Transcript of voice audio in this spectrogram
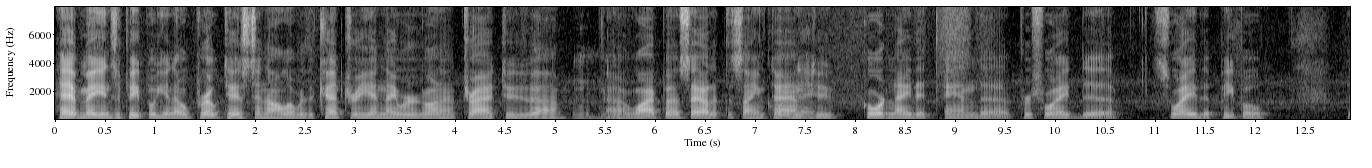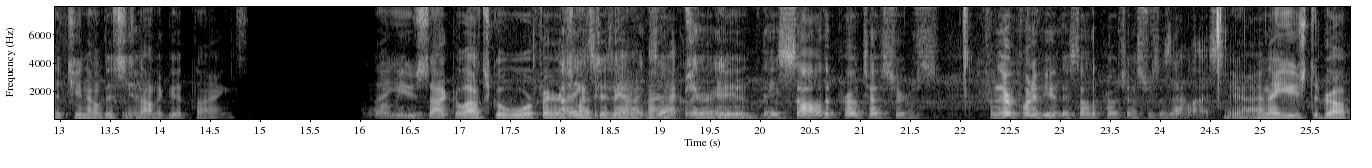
have millions of people, you know, protesting all over the country, and they were going to try to uh, Mhm. uh, wipe us out at the same time Coordinate. to coordinate it and uh, persuade, uh, sway the people that you know this Yeah. is not a good thing. No, I They mean- use psychological warfare as much as yeah, anything. exactly. Sure did. They saw the protesters, from their point of view, they saw the protesters as allies. Yeah, and they used to drop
